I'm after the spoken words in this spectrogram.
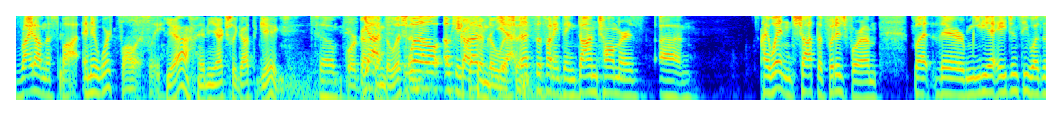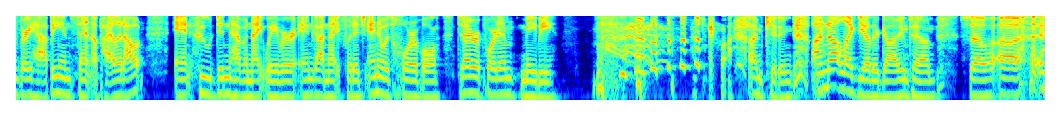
right on the spot, and it worked flawlessly. yeah, and he actually got the gig. So Or got yeah, them to listen. Well, okay, Got so that's, them to yeah, listen. that's the funny thing. Don Chalmers. Um, I went and shot the footage for them, but their media agency wasn't very happy and sent a pilot out and who didn't have a night waiver and got night footage and it was horrible. Did I report him? Maybe. I'm kidding. I'm not like the other guy in town. So uh,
